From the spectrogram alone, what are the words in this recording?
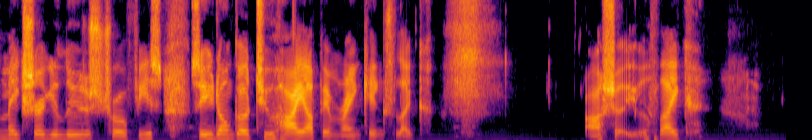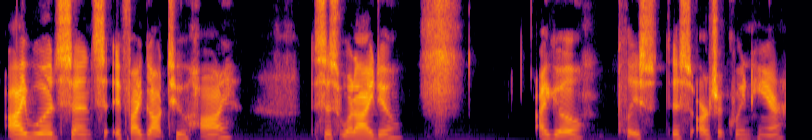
make sure you lose trophies so you don't go too high up in rankings. Like, I'll show you. Like, I would, since if I got too high, this is what I do. I go, place this Archer Queen here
